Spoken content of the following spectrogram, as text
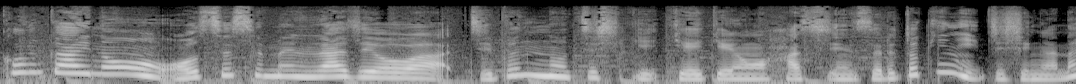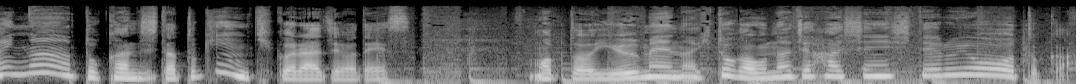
今回のおすすめラジオは自分の知識経験を発信する時に自信がないなぁと感じた時に聞くラジオです。もっと有名な人が同じ発信してるよとか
